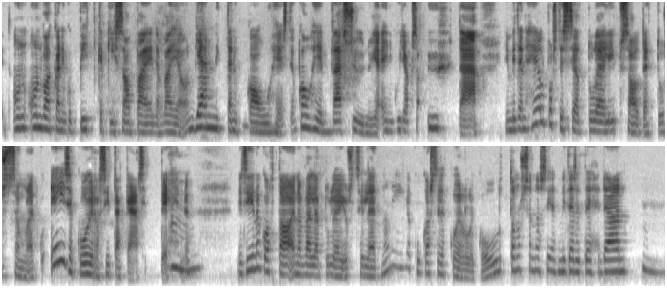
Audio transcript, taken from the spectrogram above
että on, on vaikka niin kuin pitkä kisapäinevä ja on jännittänyt kauheasti, on kauhean väsynyt ja ei niin kuin jaksa yhtään, niin miten helposti sieltä tulee lipsautettu semmoinen, että kun ei se koira sitäkään sitten tehnyt. Mm. Niin siinä kohtaa aina välillä tulee just silleen, että no niin, ja kuka sille koiralle oli kouluttanut sen asian, että miten se tehdään, mm.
